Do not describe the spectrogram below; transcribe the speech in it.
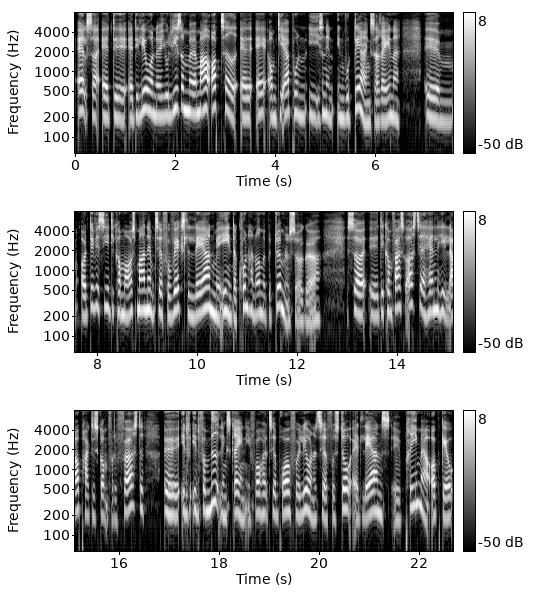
Altså, at, øh, at eleverne jo ligesom er meget optaget af, af om de er på en, i sådan en, en vurderingsarena. Øhm, og det vil sige, at de kommer også meget nemt til at forveksle læreren med en, der kun har noget med bedømmelse at gøre. Så øh, det kom faktisk også til at handle helt lavpraktisk om for det første øh, en, en formidlingsgren i forhold til at prøve at få eleverne til at forstå, at lærerens øh, primære opgave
